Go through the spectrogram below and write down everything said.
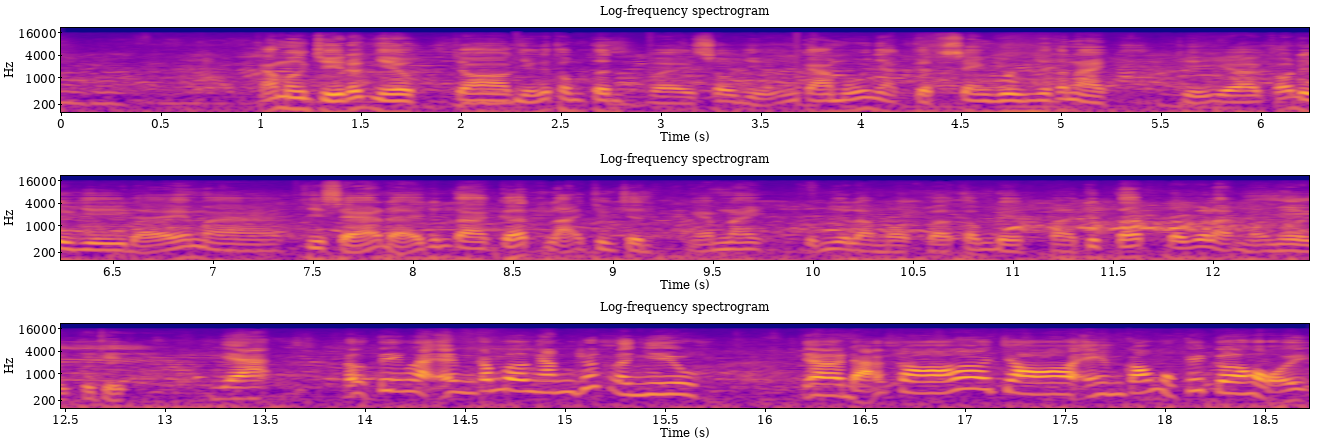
Ừ. Cảm ơn chị rất nhiều cho những cái thông tin về show diễn ca múa nhạc kịch Sen du như thế này. Chị ờ, có điều gì để mà chia sẻ để chúng ta kết lại chương trình ngày hôm nay cũng như là một ờ, thông điệp và chúc Tết đối với lại mọi người thưa chị. Dạ, đầu tiên là em cảm ơn anh rất là nhiều đã có cho em có một cái cơ hội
